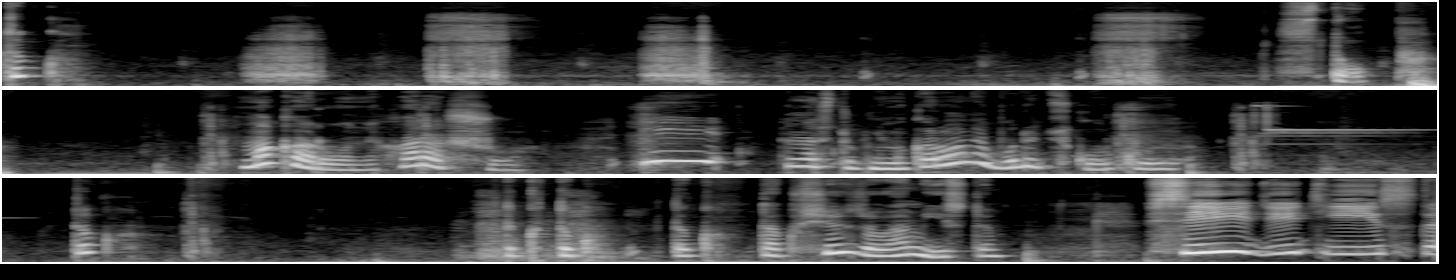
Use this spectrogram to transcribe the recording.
Так. Стоп. Макарони, хорошо. І наступні макарони будуть з куркою. Так. Так, так, так, так, всі зовем їсти. Всі йдіть їсти.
